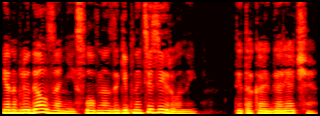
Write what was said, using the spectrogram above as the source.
Я наблюдал за ней, словно загипнотизированный. «Ты такая горячая».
